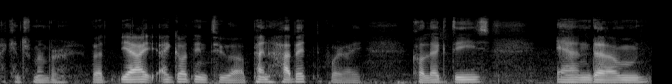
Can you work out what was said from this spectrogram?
I can't remember. But yeah, I, I got into a pen habit where I collect these, and um,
